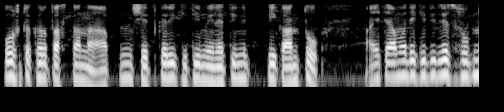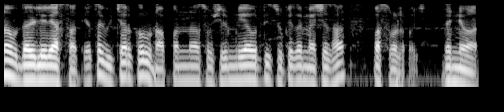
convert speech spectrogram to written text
पोस्ट करत असताना आपण शेतकरी किती मेहनतीने पीक आणतो आणि त्यामध्ये किती त्याचे स्वप्न दडलेले असतात याचा विचार करून आपण सोशल मीडियावरती चुकीचा मेसेज हा पसरवला पाहिजे. धन्यवाद.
